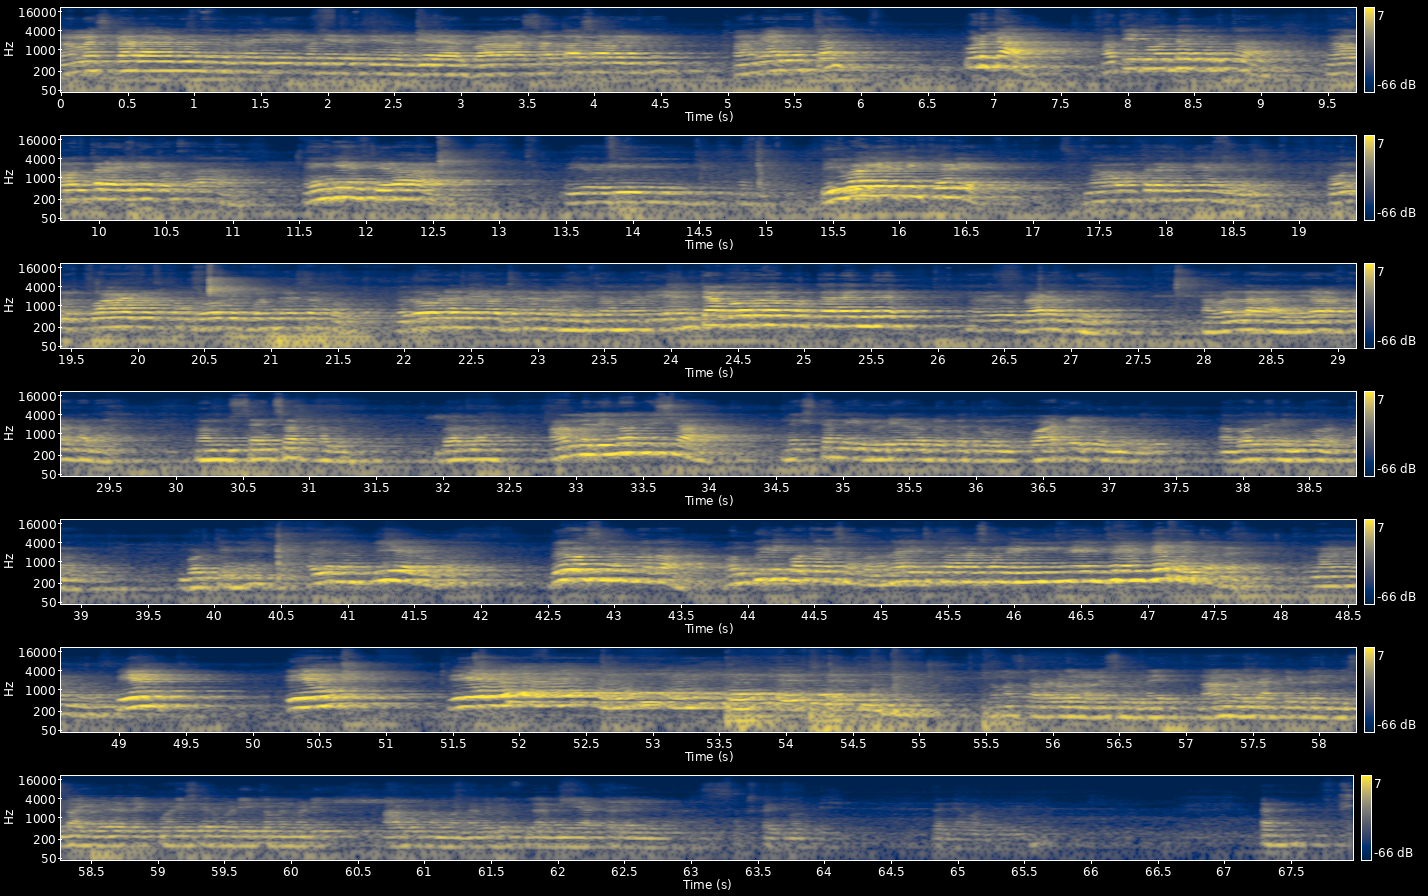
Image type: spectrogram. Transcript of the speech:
ನಮಸ್ಕಾರ ಇಲ್ಲಿ ಬಂದಿದ್ದಕ್ಕೆ ನನಗೆ ಭಾಳ ಸಂತೋಷವಾಗಿದೆ. ಆಗಿದೆ ಯಾರು ಗೊತ್ತಾ? ಕುಡ್ಕ. ಅತಿ ದೊಡ್ಡ ಕುಡ್ಕ. ನಾವು ಒಂಥರ ಹೆಂಗೆ ಗೊತ್ತಾ? ಹೆಂಗೆ ಅಂತೀರಾ? ಇವಾಗ ಹೇಳ್ತೀನಿ ಕೇಳಿ. ನಾವು ಒಂಥರ ಹೆಂಗೆ ಅಂದರೆ, ಒಂದು ಕ್ವಾಡ್ ರೋಡ್ ರೋಡಿಗೆ ಬಂದರೆ ಸಾಕು. ರೋಡಲ್ಲಿರೋ ಜನಗಳು ಎಂತ ನೋಡಿ ಎಂಥ ಗೌರವ ಕೊಡ್ತಾರೆ ಅಂದರೆ ಬೇಡ ಬಿಡಿ. ಅವೆಲ್ಲ ಹೇಳೋಕ್ಕಾಗಲ್ಲ ನಮ್ಮ ಸೆನ್ಸರ್ ಪ್ರಾಬ್ಲಮ್ ಬರಲ್ಲ ಆಮೇಲೆ ಇನ್ನೊಂದು ವಿಷಯ. ನೆಕ್ಸ್ಟ್ ಟೈಮ್ ಈ ವಿಡಿಯೋ ಬೇಕಾದ್ರೆ ಒಂದು ಕ್ವಾಡ್ರ್ ಇಟ್ಕೊಂಡು ನೋಡಿ. ಅವಾಗಲೇ ನಿಮಗೂ ಅರ್ಥ ಆಗುತ್ತೆ. ಬರ್ತೀನಿ. ಅಯ್ಯೋ ನನ್ನ ಪಿ ಎ ಬೇವರ್ಸಿ ನನ್ನ ಮಗ. ಒಂದು ಬೀಡಿ ಕೊಡ್ತಾರೆ ಸಾಕು. ನೈಟ್ ನಡ್ಸ್ಕೊಂಡು ಹಿಂಗೆ ಹಿಂಗೆ ಹಿಂಗೆ ಹೋಯ್ತಾನೆ. ಪಿ ಎ ನಮಸ್ಕಾರಗಳು ನನ್ನ ವಿನಯ್ ನಾನು ಮಾಡಿರೋ ಆ್ಯಕ್ಟಿವಿಟಿ ನಿಮ್ಗೆ ಇಷ್ಟ ಆಗಿದೆ ಲೈಕ್ ಮಾಡಿ ಶೇರ್ ಮಾಡಿ ಕಮೆಂಟ್ ಮಾಡಿ. ಹಾಗೂ ನಮ್ಮ ನವಿಲು ಫಿಲಮಿ ಅಕಾಡೆಮಿ ಸಬ್ಸ್ಕ್ರೈಬ್ ಮಾಡಿ ಧನ್ಯವಾದಗಳು.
